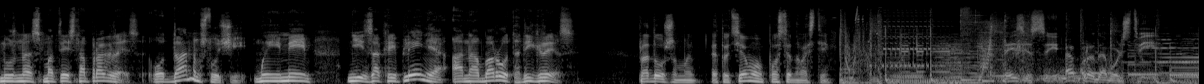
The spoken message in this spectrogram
нужно смотреть на прогресс. Вот в данном случае мы имеем не закрепление, а наоборот регресс. Продолжим мы эту тему после новостей. Тезисы о продовольствии.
